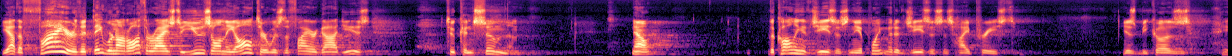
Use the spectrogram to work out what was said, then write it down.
Yeah, the fire that they were not authorized to use on the altar was the fire God used to consume them. Now, the calling of Jesus and the appointment of Jesus as high priest is because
